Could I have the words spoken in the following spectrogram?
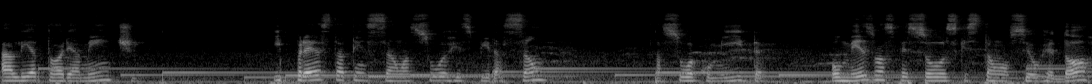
aleatoriamente e presta atenção à sua respiração, à sua comida, ou mesmo às pessoas que estão ao seu redor,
